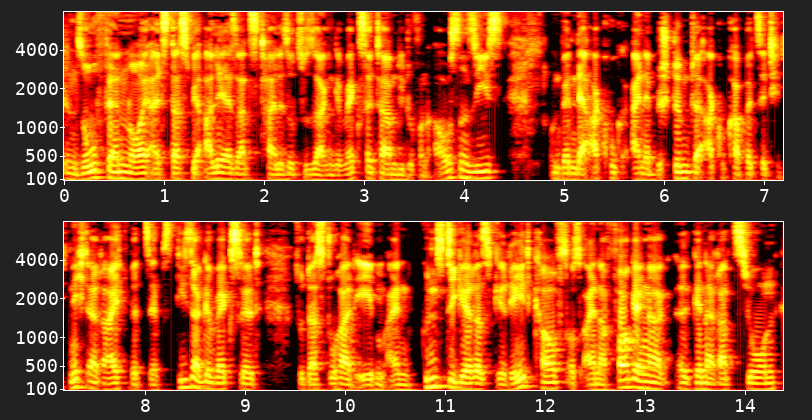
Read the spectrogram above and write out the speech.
insofern neu, als dass wir alle Ersatzteile sozusagen gewechselt haben, die du von außen siehst. Und wenn der Akku eine bestimmte Akkukapazität nicht erreicht, wird selbst dieser gewechselt, sodass du halt eben ein günstigeres Gerät kaufst aus einer Vorgängergeneration,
